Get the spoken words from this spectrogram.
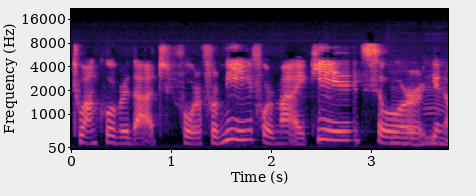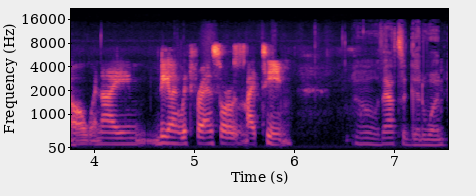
to uncover that for for me for my kids or mm-hmm. you know when i'm dealing with friends or my team Oh, that's a good one.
